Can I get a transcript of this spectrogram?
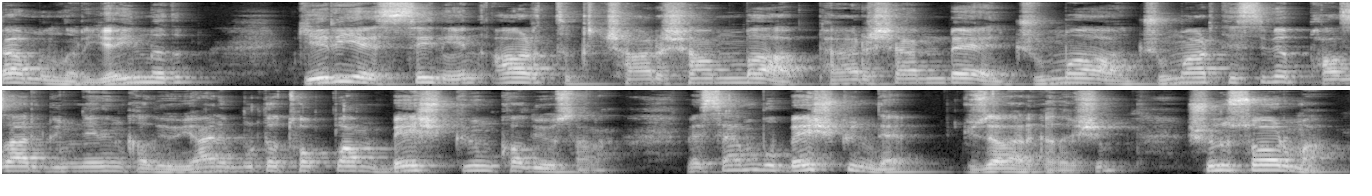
ben bunları yayınladım. Geriye senin artık çarşamba, perşembe, cuma, cumartesi ve pazar günlerin kalıyor. Yani burada toplam 5 gün kalıyor sana. Ve sen bu 5 günde güzel arkadaşım şunu sorma.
